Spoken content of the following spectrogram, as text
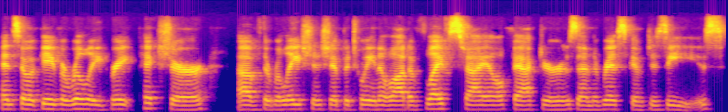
and so it gave a really great picture of the relationship between a lot of lifestyle factors and the risk of disease.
